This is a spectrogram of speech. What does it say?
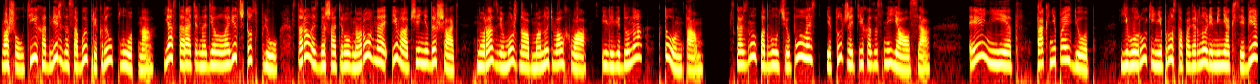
Вошел тихо, дверь за собой прикрыл плотно. Я старательно делала вид, что сплю, старалась дышать ровно-ровно и вообще не дышать. Но разве можно обмануть волхва или ведуна, кто он там? Скользнул под волчью полость и тут же тихо засмеялся. «Э, нет, так не пойдет. Его руки не просто повернули меня к себе,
